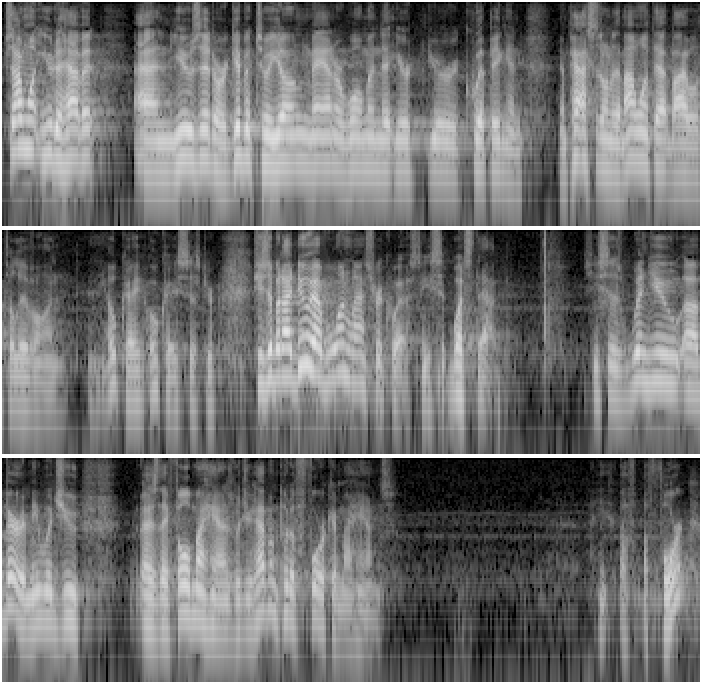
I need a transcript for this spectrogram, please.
She said, I want you to have it and use it or give it to a young man or woman that you're, you're equipping and, and pass it on to them. I want that Bible to live on. He, Okay, okay, sister. She said, But I do have one last request. He said, What's that? She says, When you uh, bury me, would you, as they fold my hands, would you have them put a fork in my hands? A, a, fork?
